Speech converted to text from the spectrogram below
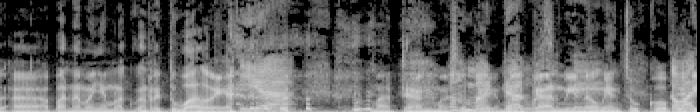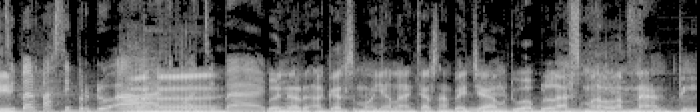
eh, apa namanya melakukan ritual ya. Iya. Madang maksudnya Madang makan maksudnya. minum yang cukup. Jadi Kewajiban pasti berdoa, itu kewajiban. Bener agar semuanya lancar sampai jam 12 malam Yes. nanti.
